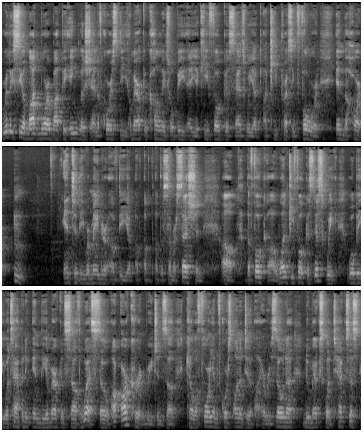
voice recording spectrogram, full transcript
really see a lot more about the English, and of course, the American colonies will be a, a key focus as we uh, uh keep pressing forward in the heart into the remainder of the of, of, of the summer session. Uh, the folk, uh, one key focus this week will be what's happening in the American Southwest. So our, our current regions, uh, California, and of course on into uh, Arizona, New Mexico, and Texas.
